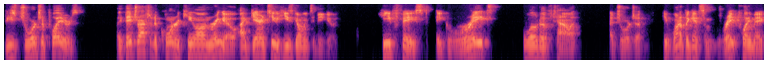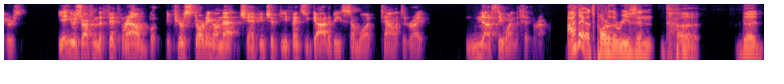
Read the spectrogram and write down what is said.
These Georgia players, like they drafted a corner, Kelee Ringo. I guarantee you, he's going to be good. He faced a great load of talent at Georgia. He went up against some great playmakers yeah, he was drafted in the fifth round, but if you're starting on that championship defense, you got to be somewhat talented, right? Nuts he went in the fifth round. I think that's part of the reason the, the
